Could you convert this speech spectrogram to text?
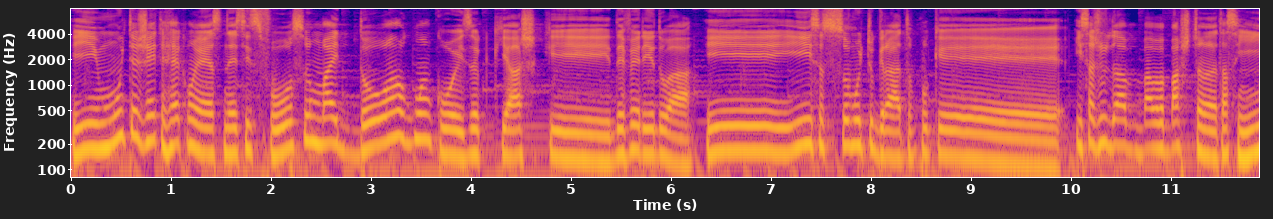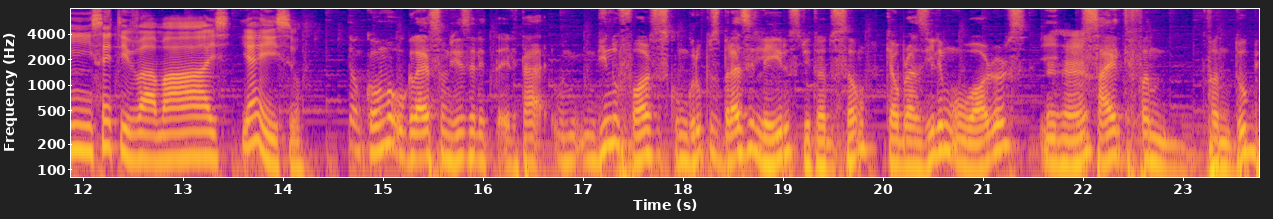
E muita gente reconhece nesse esforço, mas doa alguma coisa que acho que deveria doar. E isso eu sou muito grato porque isso ajuda bastante assim, incentivar mais. E é isso. Então, como o Gladson diz, ele, ele tá unindo forças com grupos brasileiros de tradução, que é o Brazilian Warriors e uhum. o Site Fan, Fandub,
